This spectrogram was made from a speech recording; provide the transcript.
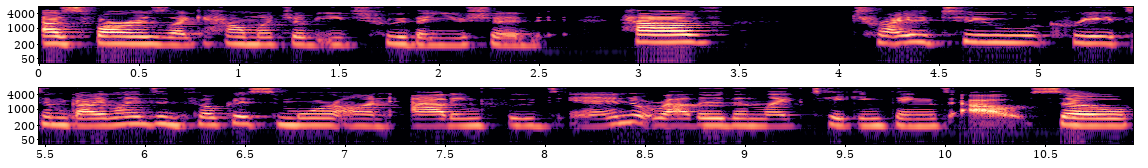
as far as like how much of each food that you should have, try to create some guidelines and focus more on adding foods in rather than like taking things out. So,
